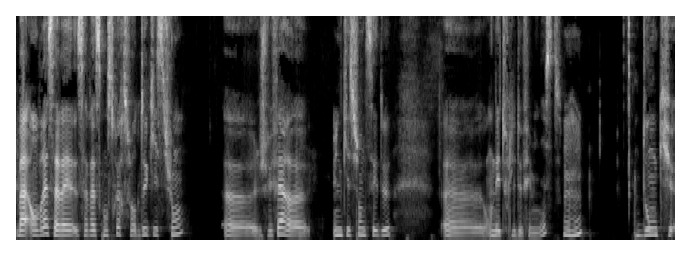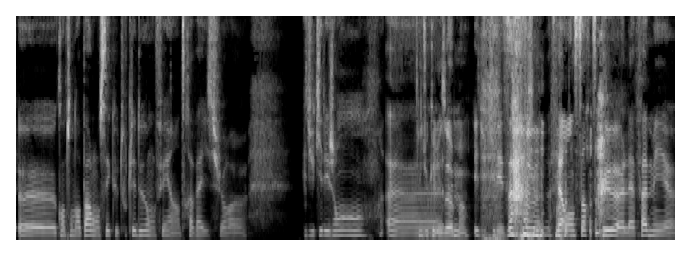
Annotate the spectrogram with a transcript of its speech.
bah en vrai, ça va, ça va se construire sur deux questions. Euh, je vais faire euh, une question de ces deux. on est toutes les deux féministes. Mhm. Donc, euh, quand on en parle, on sait que toutes les deux ont fait un travail sur euh, éduquer les gens, euh, éduquer les hommes, éduquer les hommes, faire en sorte que euh, la femme ait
